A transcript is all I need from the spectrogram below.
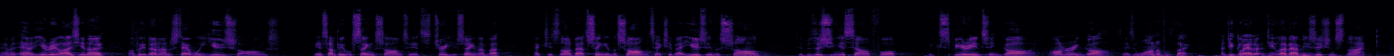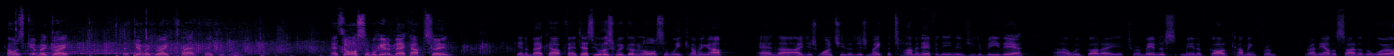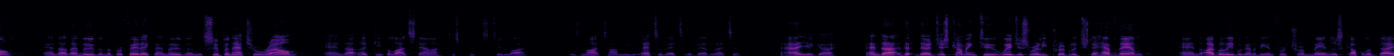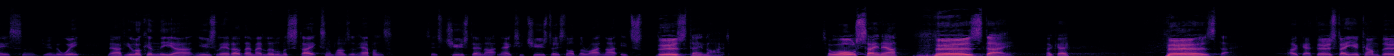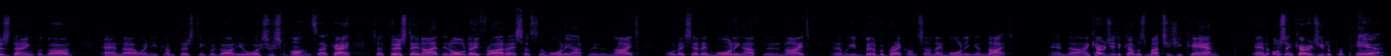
And, you realize, you know, a lot of people don't understand we use songs. Yeah, some people sing songs. It's true, you sing them, but actually it's not about singing the song. It's actually about using the song to position yourself for experiencing God, honoring God. It's a wonderful thing. Aren't you glad? Do you love our musicians tonight? Come on, let's give them a great, let's give them a great clap. Thank you, John. That's awesome. We'll get them back up soon. Get them back up. Fantastic. Well, this week we've got an awesome week coming up. And uh, I just want you to just make the time and effort and energy to be there. Uh, we've got a, a, tremendous man of God coming from around the other side of the world. And uh, they move in the prophetic, they move in the supernatural realm. And uh, no, keep the lights down. I just it's too light. It's night time. That's that's a bit better. That's it. There you go. And uh, they're just coming to, we're just really privileged to have them. And I believe we're going to be in for a tremendous couple of days uh, during the week. Now, if you look in the uh, newsletter, they made a little mistake. Sometimes it happens. It says Tuesday night. Now, actually, Tuesday's not the right night. It's Thursday night. So we'll all say now Thursday. Okay. Thursday. Okay, Thursday you come Thursdaying for God, and uh, when you come thirsting for God, He always responds. Okay, so Thursday night, then all day Friday, so it's in the morning, afternoon, and night. All day Saturday morning, afternoon, and night, and then we give a bit of a break on Sunday morning and night. And uh, I encourage you to come as much as you can, and also encourage you to prepare.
